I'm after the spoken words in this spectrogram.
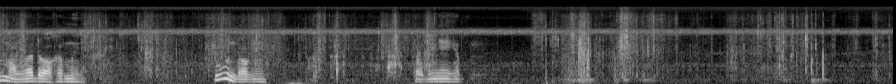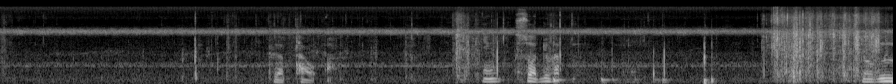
นี่หมองละดอกครับมือนี่รูนดอกนึงดอกมันใหญ่ครับเกือบเท่า ยังสดอยู่ครับดอกนึง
